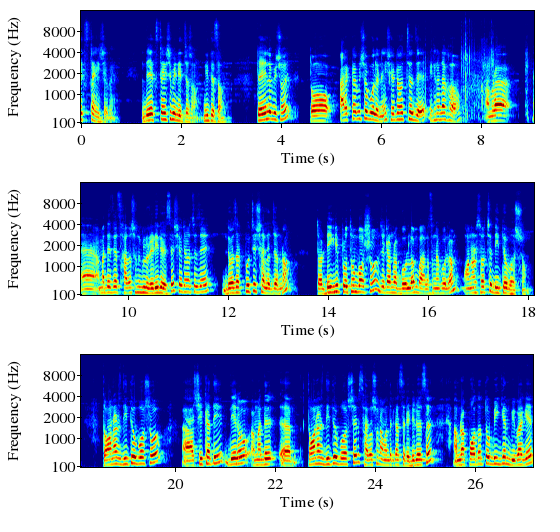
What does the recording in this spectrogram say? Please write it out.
এক্সট্রা হিসেবে। যদি এক্সট্রা হিসেবে নিতে চাও নিতে চাও। তো এই হলো বিষয়। তো আরেকটা বিষয় বলে নিই, সেটা হচ্ছে যে, এখানে দেখো, আমরা আমাদের যে সাজেশনগুলো রেডি রয়েছে, সেটা হচ্ছে যে দু হাজার পঁচিশ সালের জন্য, তো ডিগ্রি প্রথম বর্ষ, যেটা আমরা বললাম বা আলোচনা করলাম অনার্স হচ্ছে দ্বিতীয় বর্ষ। তো অনার্স দ্বিতীয় বর্ষ শিক্ষার্থীদেরও আমাদের আহ, তো অনার্স দ্বিতীয় বর্ষের সাজেশন আমাদের কাছে রেডি রয়েছে। আমরা পদার্থ বিজ্ঞান বিভাগের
